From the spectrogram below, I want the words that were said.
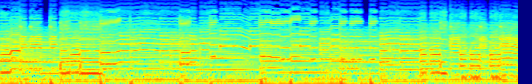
Ah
